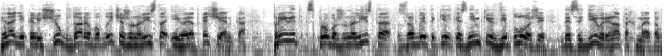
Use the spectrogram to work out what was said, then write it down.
Геннадій Каліщук вдарив в обличчя журналіста Ігоря Ткаченка. Привід спроба журналіста зробити кілька знімків в віп-ложі, де сидів Рінат Ахметов.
